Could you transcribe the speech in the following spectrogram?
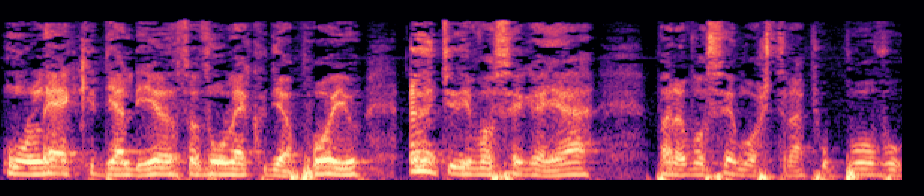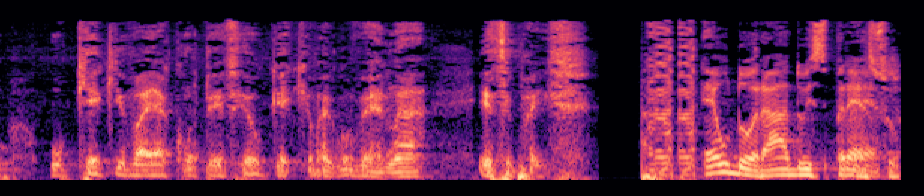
um leque de alianças, um leque de apoio, antes de você ganhar, para você mostrar para o povo o que, que vai acontecer, o que, que vai governar esse país. Eldorado Expresso.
